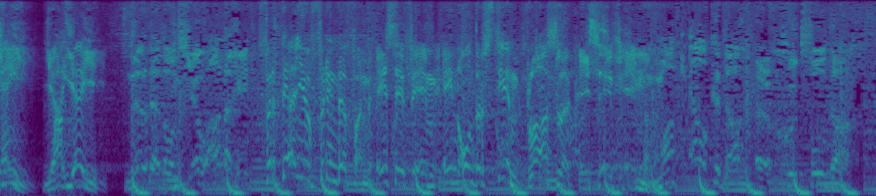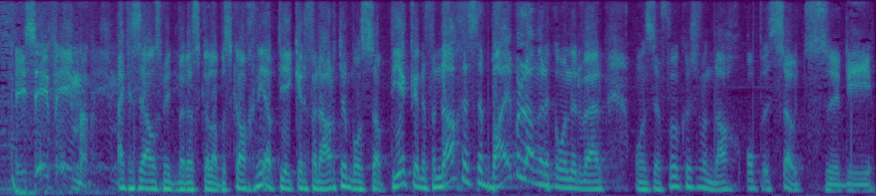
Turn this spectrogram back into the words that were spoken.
Jy ja jy Nou dat ons jou aandag het, vertel jou vriende van SFM en ondersteun plaaslik. SFM maak elke dag 'n goed gevoel dag. SFM. Ek gesels met Mariska Labeskagni, apteker van Hartenbos Apteek en vandag is 'n baie belangrike onderwerp. Ons fokus vandag op sout, so die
